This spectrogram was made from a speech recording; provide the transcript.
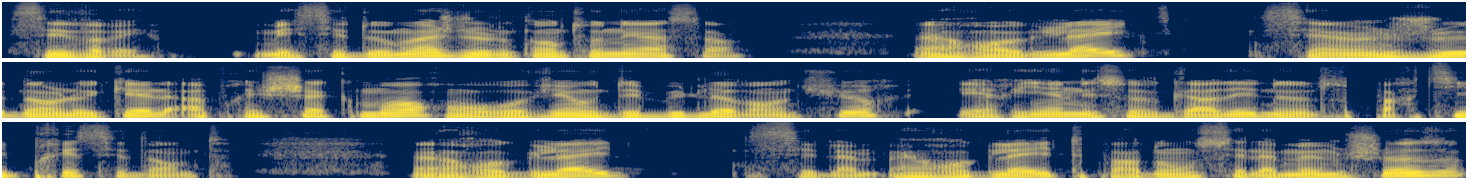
c'est vrai, mais c'est dommage de le cantonner à ça. Un roguelike, c'est un jeu dans lequel après chaque mort, on revient au début de l'aventure et rien n'est sauvegardé de notre partie précédente. Un roguelite, c'est la, un roguelite, pardon, c'est la même chose,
